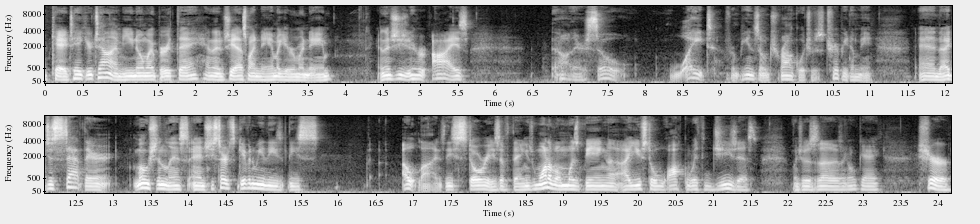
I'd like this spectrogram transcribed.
okay, take your time. You know my birthday, and then she asked my name. I give her my name, and then she her eyes, oh, they're so white from being so drunk, which was trippy to me. And I just sat there motionless, and she starts giving me these these outlines, these stories of things. One of them was being uh, I used to walk with Jesus, which was uh, was like okay, sure.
